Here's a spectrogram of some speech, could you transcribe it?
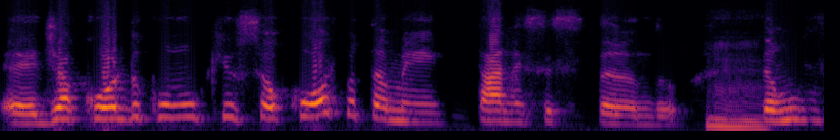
é, de acordo com o que o seu corpo também está necessitando. Uhum. Então,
